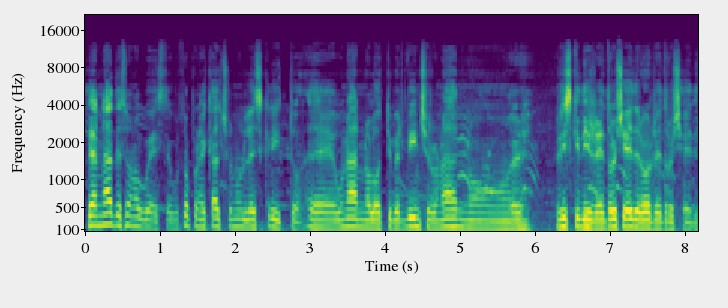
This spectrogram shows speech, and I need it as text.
le annate sono queste, purtroppo nel calcio nulla è scritto, eh, un anno lotti per vincere, un anno eh, rischi di retrocedere o retrocedi.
